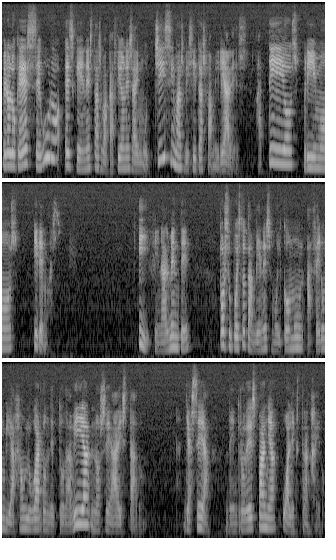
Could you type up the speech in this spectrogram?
Pero lo que es seguro es que en estas vacaciones hay muchísimas visitas familiares, a tíos, primos y demás. Y, finalmente, por supuesto también es muy común hacer un viaje a un lugar donde todavía no se ha estado, ya sea dentro de España o al extranjero.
